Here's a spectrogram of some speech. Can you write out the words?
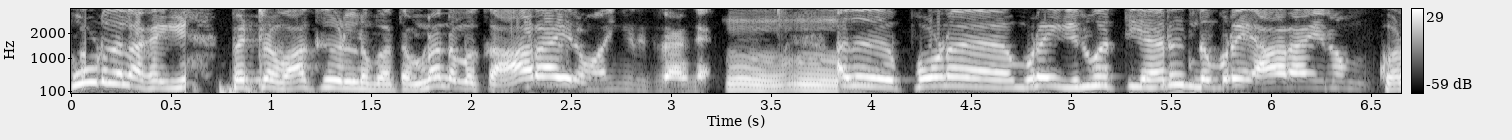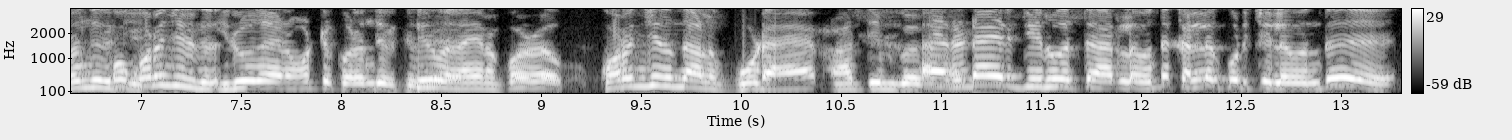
கூடுதலாக பெற்ற வாக்குகள்னு பார்த்தோம்னா நமக்கு ஆறாயிரம் வாங்கியிருக்கிறாங்க. அது போன முறை இருபத்தி ஆறு இந்த முறை ஆறாயிரம் குறைஞ்சிருக்கு. குறைஞ்சிருக்கு. இருபதாயிரம் ஓட்டு குறைஞ்சிருக்கு இருபதாயிரம் குறை- குறைஞ்சிருந்தாலும் கூட அதிமுக ரெண்டாயிரத்தி இருபத்தி ஆறுல வந்து கள்ளக்குறிச்சியில வந்து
